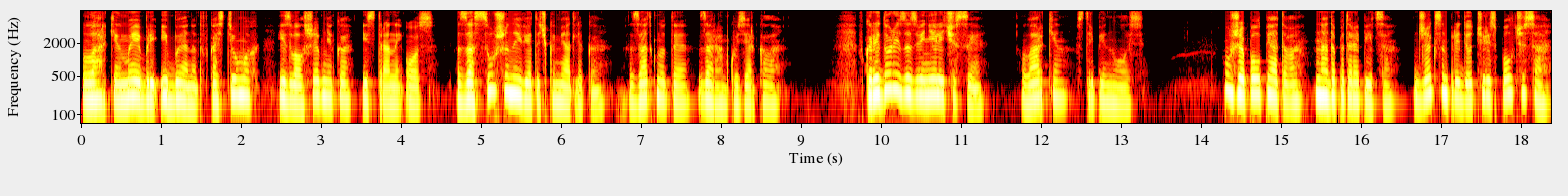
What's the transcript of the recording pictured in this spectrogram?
Ларкин, Мэйбри и Беннет в костюмах из волшебника из страны Оз. Засушенная веточка мятлика, заткнутая за рамку зеркала. В коридоре зазвенели часы. Ларкин встрепенулась. «Уже полпятого. Надо поторопиться. Джексон придет через полчаса».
